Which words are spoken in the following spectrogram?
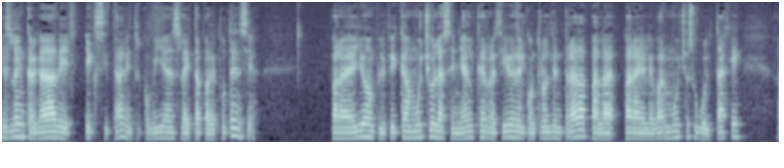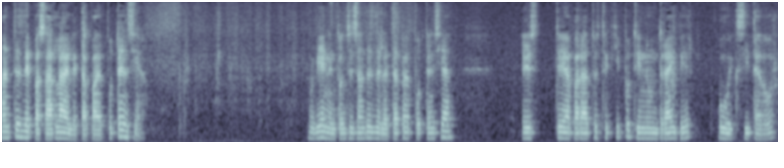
es la encargada de excitar, entre comillas, la etapa de potencia. Para ello amplifica mucho la señal que recibe del control de entrada para, para elevar mucho su voltaje antes de pasarla a la etapa de potencia. Muy bien, entonces antes de la etapa de potencia, este aparato, este equipo tiene un driver o excitador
